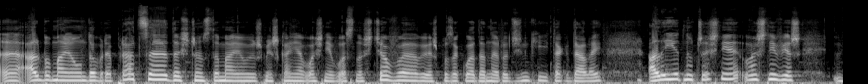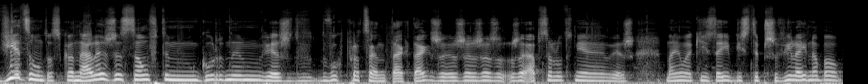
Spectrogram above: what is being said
e, albo mają dobre prace, dość często mają już mieszkania właśnie własnościowe, wiesz, pozakładane rodzinki i tak dalej, ale jednocześnie właśnie, wiesz, wiedzą doskonale, że są w tym górnym, wiesz, dw- dwóch procentach, tak? Że, że, że, że absolutnie, wiesz, mają jakiś zajebisty przywilej, no bo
